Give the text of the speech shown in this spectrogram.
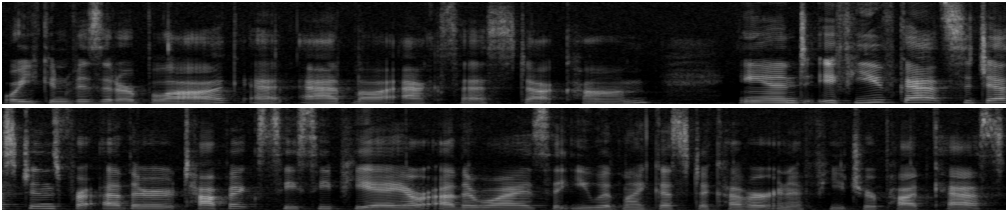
or you can visit our blog at adlawaccess.com. And if you've got suggestions for other topics, CCPA or otherwise, that you would like us to cover in a future podcast,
